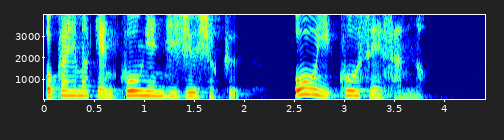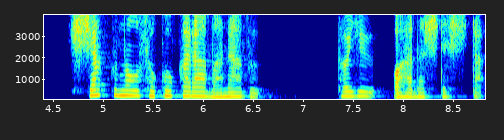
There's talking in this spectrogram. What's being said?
岡山県高原寺住職、大井康生さんの、飛釈の底から学ぶというお話でした。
